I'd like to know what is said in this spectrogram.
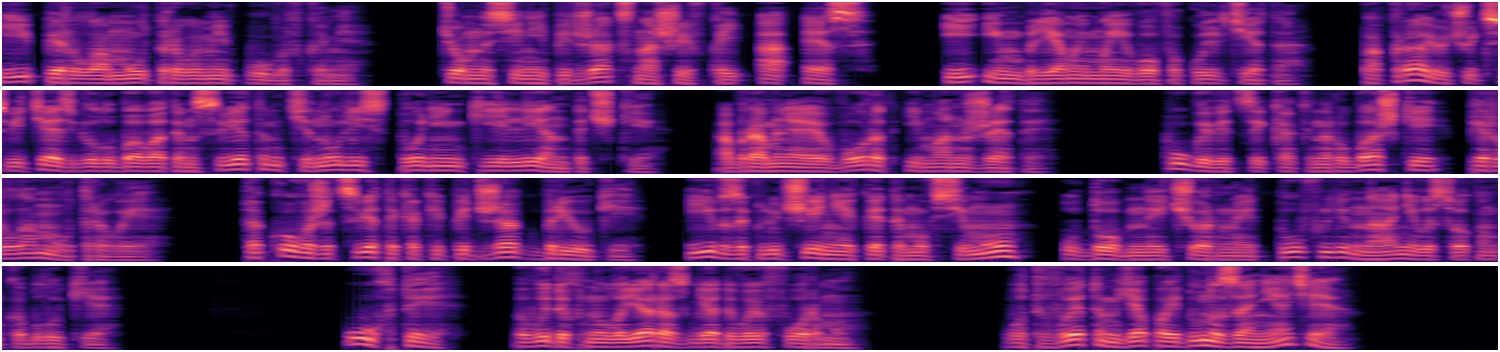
и перламутровыми пуговками. Темно-синий пиджак с нашивкой АС и эмблемой моего факультета. По краю, чуть светясь голубоватым светом, тянулись тоненькие ленточки, обрамляя ворот и манжеты. Пуговицы, как и на рубашке, перламутровые. Такого же цвета, как и пиджак, брюки. И в заключение к этому всему удобные черные туфли на невысоком каблуке. «Ух ты!» — выдохнула я, разглядывая форму. «Вот в этом я пойду на занятия?»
